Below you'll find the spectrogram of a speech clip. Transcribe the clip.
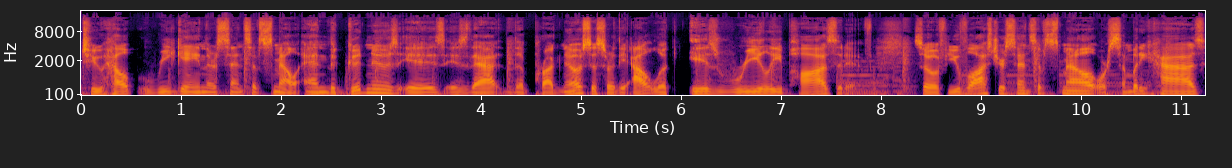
to help regain their sense of smell. And the good news is is that the prognosis or the outlook is really positive. So if you've lost your sense of smell or somebody has,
